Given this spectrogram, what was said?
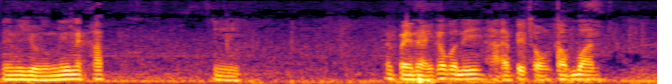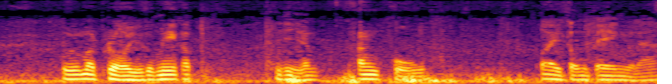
นี่มาอยู่ตรงนี้นะครับ นี่ไม่ไปไหนครับวันนี้หายไปสองสามวันคือมาโผล่อยู่ตรงนี้ครับ นี่ทั้งทั้งฝูงก็ไอ้ตรงเตงอยู่แล้ว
